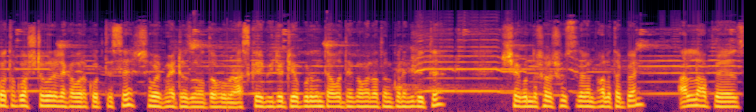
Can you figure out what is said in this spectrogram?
কত কষ্ট করে লেখাপড়া করতেছে। সবাই ভাইটার জন্য তো হবে আজকের ভিডিওটি পর্যন্ত। আবার দেখা হবে নতুন কোনো ভিডিওতে। সে বন্ধু সবাই সুস্থ থাকবেন, ভালো থাকবেন। আল্লাহ হাফেজ।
